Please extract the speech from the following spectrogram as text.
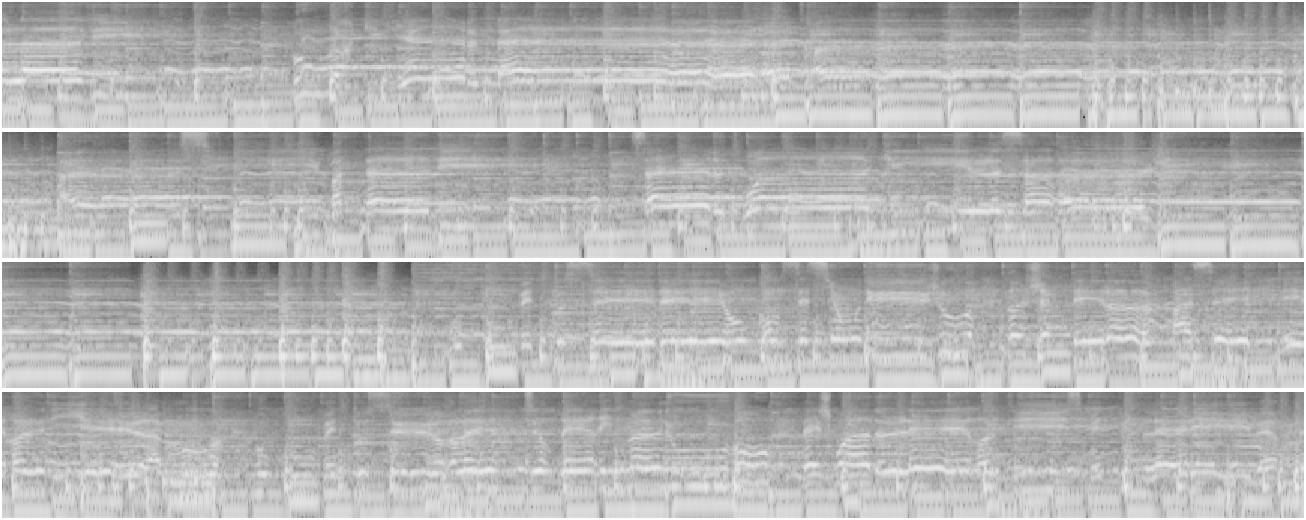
la vie pour qui vient de naître. Ainsi va ta vie, c'est de toi qu'il s'agit. Vous pouvez tous céder aux concessions du jour, rejeter le passé et renier l'amour. Pouvez tous hurler sur des rythmes nouveaux, les joies de l'érotisme et toutes les libertés.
